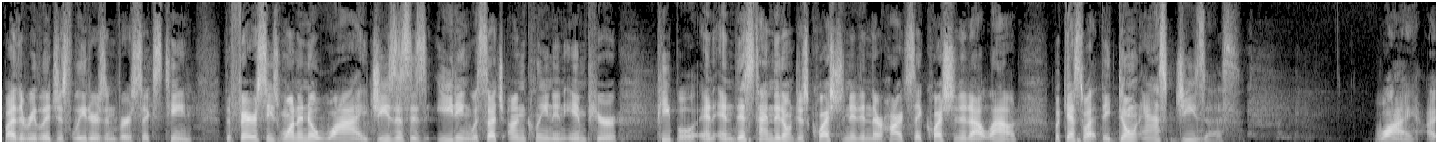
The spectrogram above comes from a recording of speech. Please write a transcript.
by the religious leaders in verse 16. The Pharisees want to know why Jesus is eating with such unclean and impure people. And, and this time they don't just question it in their hearts, they question it out loud. But guess what? They don't ask Jesus. Why? I,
